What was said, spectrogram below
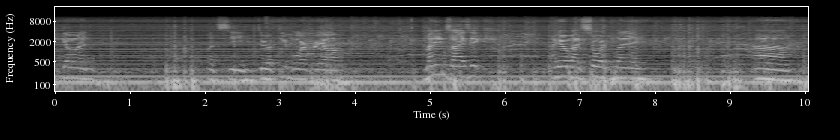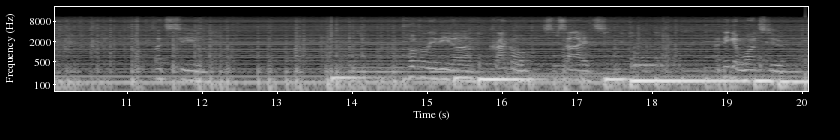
keep going. Let's see, do a few more for y'all. My name's Isaac. I go by Swordplay. Uh, let's see. Hopefully the uh, crackle subsides. I think it wants to.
